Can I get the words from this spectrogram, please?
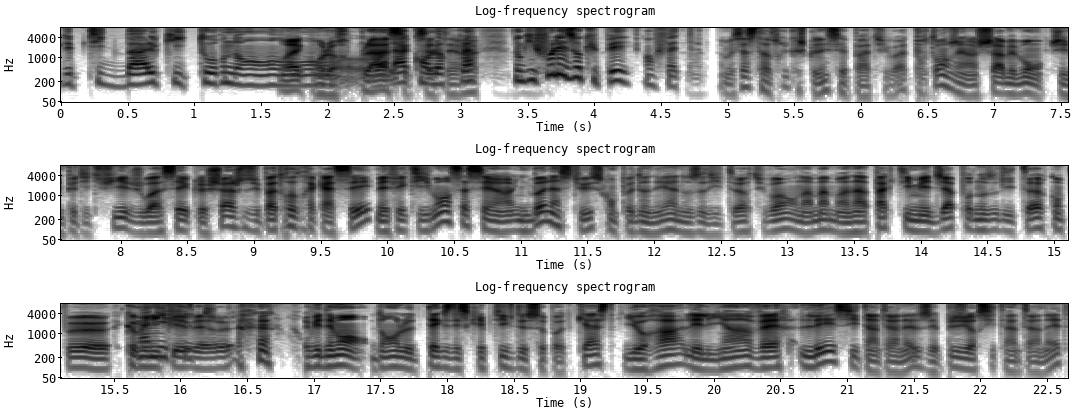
des petites balles qui tournent en. Ouais, qu'on leur place, voilà, qu'on leur etc. place. Donc il faut les occuper, en fait. Mais ça, c'est un truc que je connaissais pas, tu vois. Pourtant, j'ai un chat, mais bon, j'ai une petite fille, elle joue assez avec le chat, je ne suis pas trop tracassé. Mais effectivement, ça, c'est un- une bonne astuce qu'on peut donner à nos auditeurs, tu vois. On a même un impact immédiat pour nos auditeurs qu'on peut euh, communiquer Magnifique. vers eux. Évidemment, dans le texte descriptif de ce podcast, il y aura les liens vers les sites internet. Vous avez plusieurs sites internet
